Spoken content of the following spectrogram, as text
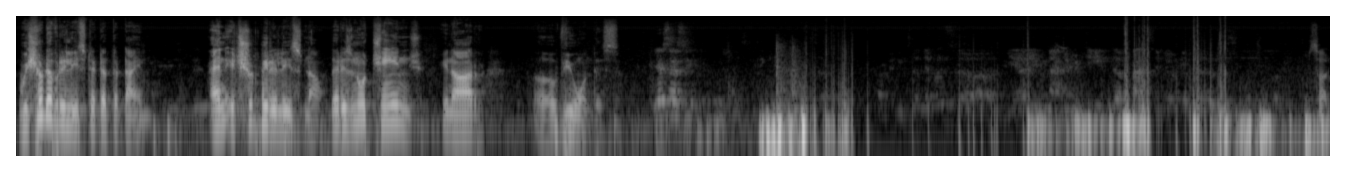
We should have released it at the time, and it should be released now. There is no change in our uh, view on this. Yes, I Sorry.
